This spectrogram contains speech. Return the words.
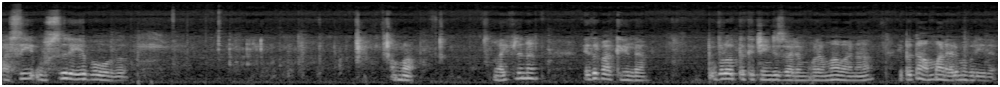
பசி உசுரே போகுது. ஆமாம் லைஃப்பில் நான் எதிர்பார்க்கல இவ்வளோத்துக்கு சேஞ்சஸ் வரும். ஒரு அம்மா வேணா. இப்போ தான் அம்மா நிறம புரியுது.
